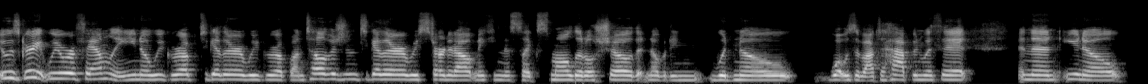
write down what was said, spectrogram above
It was great. We were a family. You know, we grew up together. We grew up on television together. We started out making this like small little show that nobody would know what was about to happen with it. And then, you know,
